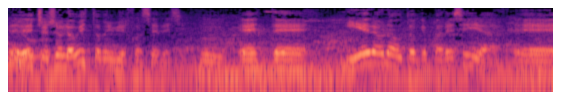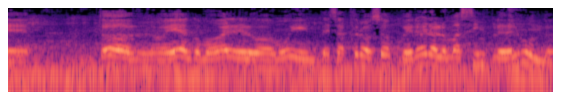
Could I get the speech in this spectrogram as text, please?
De hecho, yo lo he visto a mi viejo hacer eso. Mm. Este, y era un auto que parecía, eh, todos lo veían como algo muy desastroso, pero era lo más simple del mundo.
